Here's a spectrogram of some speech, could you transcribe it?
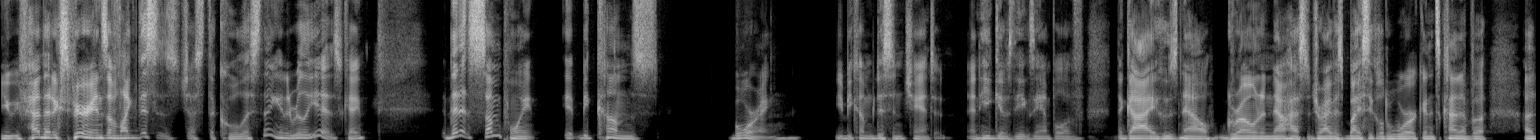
you, you've had that experience of like this is just the coolest thing and it really is okay? Then at some point it becomes boring. You become disenchanted and he gives the example of the guy who's now grown and now has to drive his bicycle to work and it's kind of a a,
